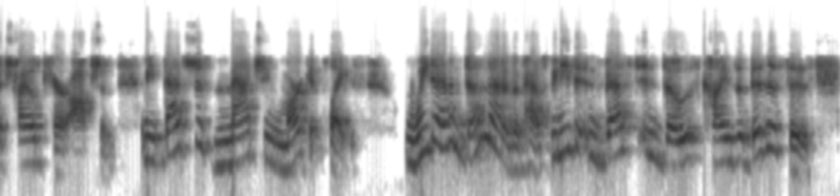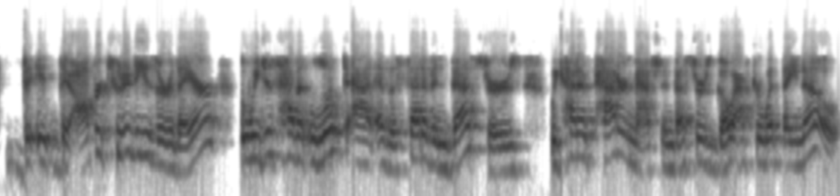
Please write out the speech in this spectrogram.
a childcare option. I mean, that's just matching marketplace. We haven't done that in the past. We need to invest in those kinds of businesses. The, it, the opportunities are there, but we just haven't looked at as a set of investors. We kind of pattern match investors go after what they know.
